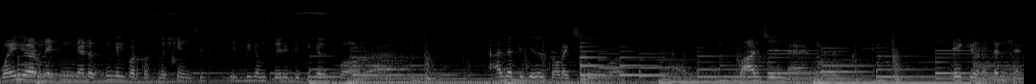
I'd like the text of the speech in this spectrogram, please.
while you are making that as single purpose machines, it becomes very difficult for uh, other digital products to uh, barge in and take your attention.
